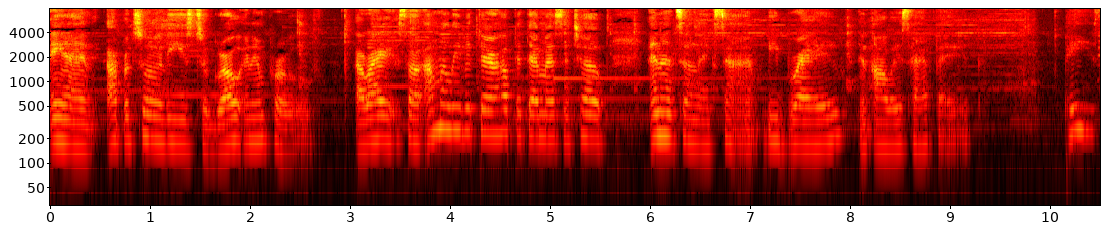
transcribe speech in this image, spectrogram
and opportunities to grow and improve. All right. So I'm going to leave it there. I hope that that message helped. And until next time, be brave and always have faith. Peace.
